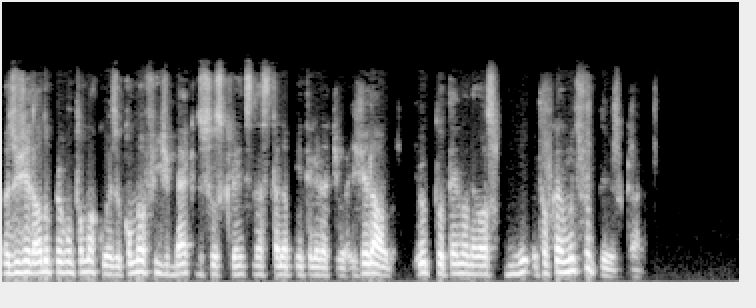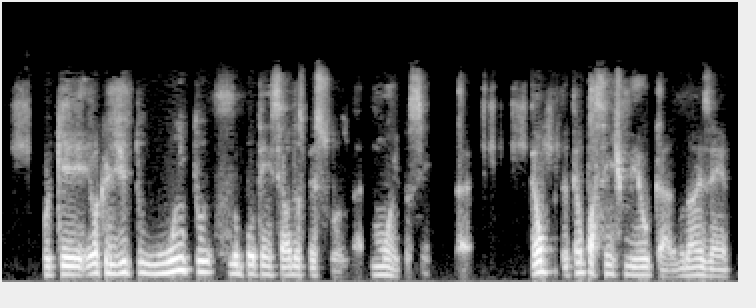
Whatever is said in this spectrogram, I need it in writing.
Mas o Geraldo perguntou uma coisa: como é o feedback dos seus clientes nessa terapia integrativa? Geraldo, eu tô tendo um negócio. Eu tô ficando muito surpreso, cara. Porque eu acredito muito no potencial das pessoas, velho. Muito, assim. Velho. eu tenho um paciente meu, cara, vou dar um exemplo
